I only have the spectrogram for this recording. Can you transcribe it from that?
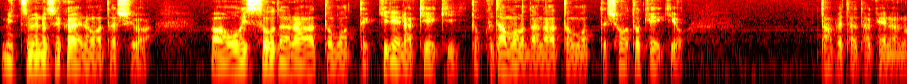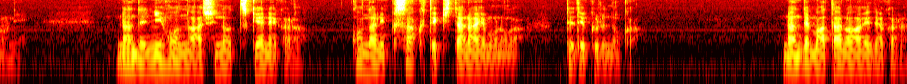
三つ目の世界の私はああ美味しそうだなと思って綺麗なケーキと果物だなと思ってショートケーキを食べただけなのになんで2本の足の付け根からこんなに臭くて汚いものが出てくるのか。なんで股の間から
